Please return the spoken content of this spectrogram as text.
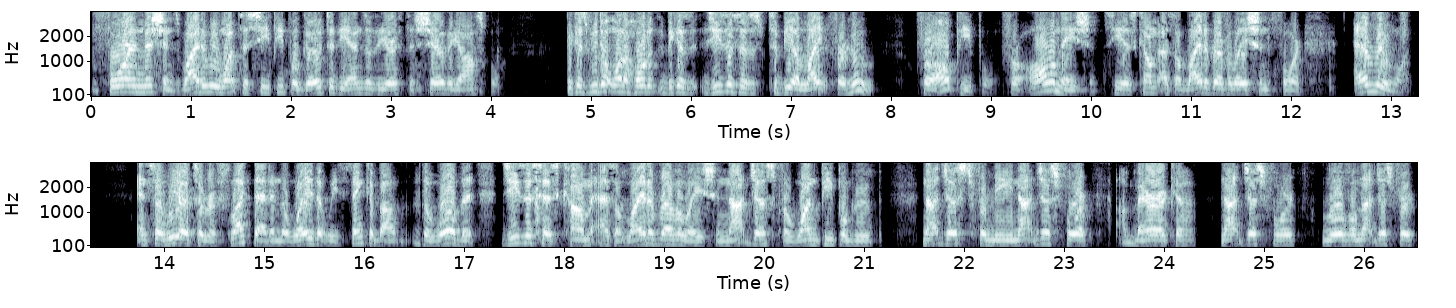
foreign missions? Why do we want to see people go to the ends of the earth to share the gospel? Because we don't want to hold it, because Jesus is to be a light for who? For all people, for all nations. He has come as a light of revelation for everyone. And so we are to reflect that in the way that we think about the world, that Jesus has come as a light of revelation, not just for one people group, not just for me, not just for America, not just for Louisville, not just for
